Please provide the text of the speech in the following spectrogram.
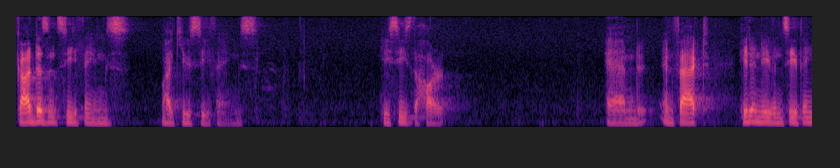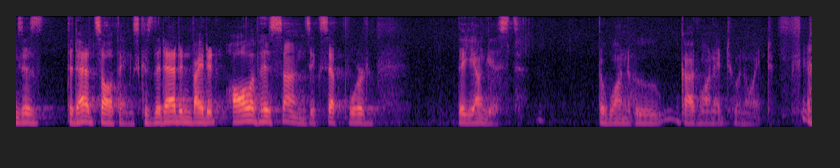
God doesn't see things like you see things, He sees the heart. And in fact, he didn't even see things as the dad saw things, because the dad invited all of his sons except for the youngest, the one who God wanted to anoint.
